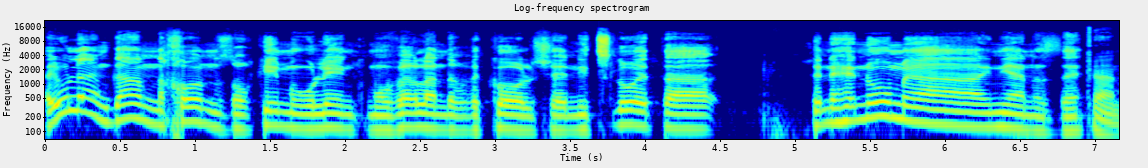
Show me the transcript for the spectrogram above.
היו להם גם, נכון, זורקים מעולים כמו ורלנדר וקול, שניצלו את ה... שנהנו מהעניין הזה. כן.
